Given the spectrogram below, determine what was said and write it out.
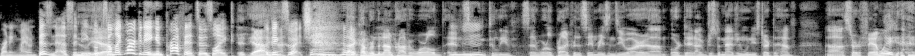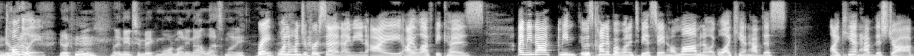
running my own business and being focused yeah. on like marketing and profits, it was like It- yeah, a big yeah. switch. I come from the nonprofit world and Mhm. seeking to leave said world probably for the same reasons you are, um, or did. I just imagine when you start to have uh, start a family and you're totally. like, you're like, hmm, I need to make more money, not less money. Right, one hundred percent. I mean, I I left because, I mean, not. I mean, it was kind of I wanted to be a stay at home mom, and I'm like, well, I can't have this, I can't have this job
